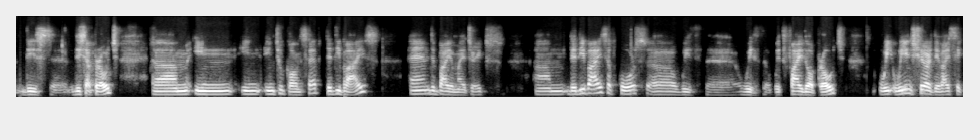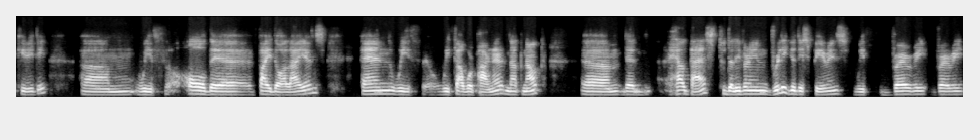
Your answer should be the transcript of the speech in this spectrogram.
this, uh, this approach um, in, in, in two concepts, the device and the biometrics. Um, the device, of course, uh, with uh, with with FIDO approach, we, we ensure device security um, with all the FIDO alliance and with with our partner Nok Nok um, that help us to delivering really good experience with very very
